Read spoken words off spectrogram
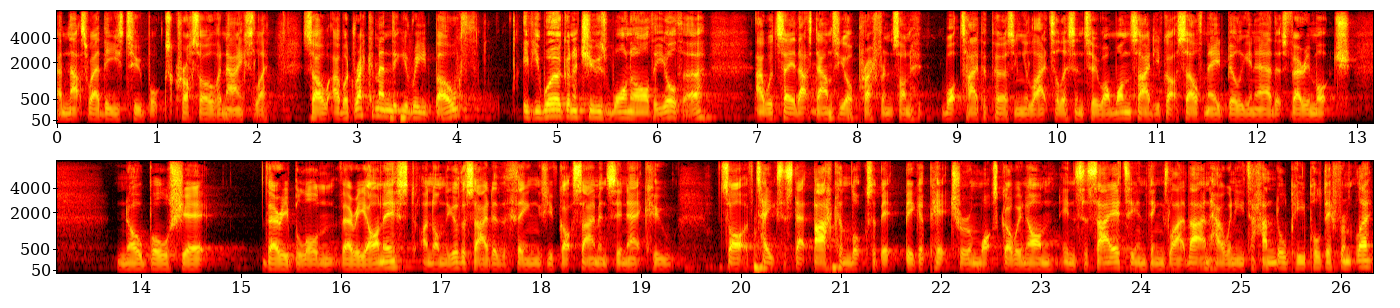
And that's where these two books cross over nicely. So I would recommend that you read both. If you were going to choose one or the other, I would say that's down to your preference on what type of person you like to listen to. On one side, you've got a self made billionaire that's very much no bullshit, very blunt, very honest. And on the other side of the things, you've got Simon Sinek, who sort of takes a step back and looks a bit bigger picture and what's going on in society and things like that and how we need to handle people differently.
